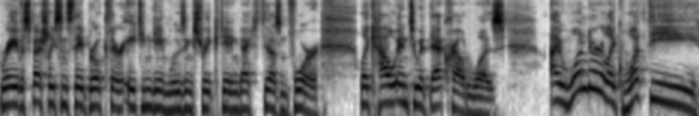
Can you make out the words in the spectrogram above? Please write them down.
rave, especially since they broke their 18 game losing streak dating back to 2004, like how into it that crowd was. I wonder like what the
